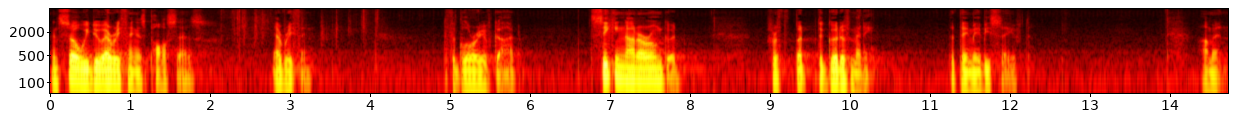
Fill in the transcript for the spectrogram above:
And so we do everything as Paul says everything to the glory of God, seeking not our own good, for, but the good of many, that they may be saved. Amen.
